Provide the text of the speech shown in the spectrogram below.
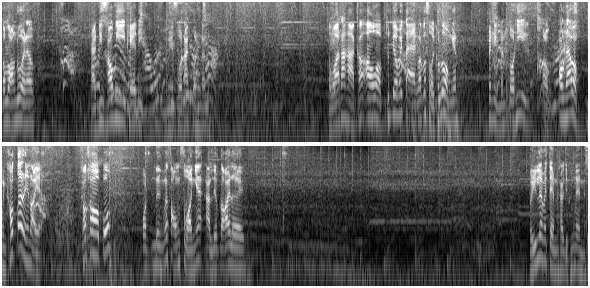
ต้องลองด้วยนะครับ แถมทีมเขามีเพนอีกมีตัวน่ากลัวนั้น แต่ว่าถ้าหากเขาเอาแบบชุดเดียวไม่แตกเราก็สวยเขาล่วงเงี้ยเป็นอีกมันตัวที่ออกออกแนวแบบเหมือนเคาน์เตอร์หน่อยๆอะเขาเข้าปุ๊บกดหนึ่งแล้วสองสวนเงี้ยอะเรียบร้อยเลยตัวนี้เล่นไม่เต็มนะครับอย่าเพิ่งเล่นนะ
